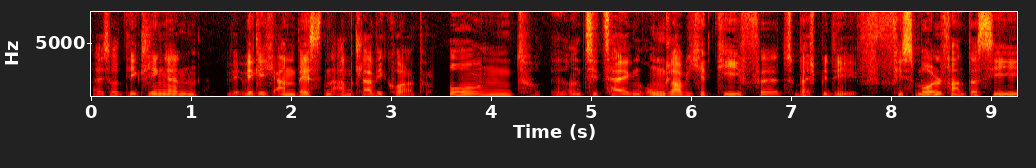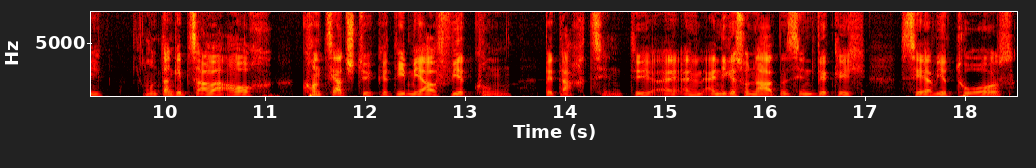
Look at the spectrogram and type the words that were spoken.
Also die klingen wirklich am besten am Klavichord. Und, und sie zeigen unglaubliche Tiefe, zum Beispiel die Fismoll-Fantasie. Und dann gibt es aber auch Konzertstücke, die mehr auf Wirkung bedacht sind. Die, ein, einige Sonaten sind wirklich sehr virtuos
